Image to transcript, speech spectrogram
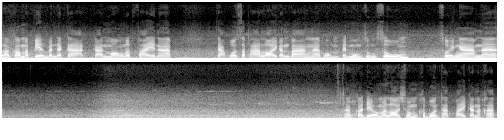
แล้วก็มาเปลี่ยนบรรยากาศการมองรถไฟนะครับ จากบนสะพานลอยกันบ้างนะผมเป็นมุมสูงสูงๆสวยงามนะอะก็เดี๋ยวมารอชมขบวนถัดไปกันนะครับ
